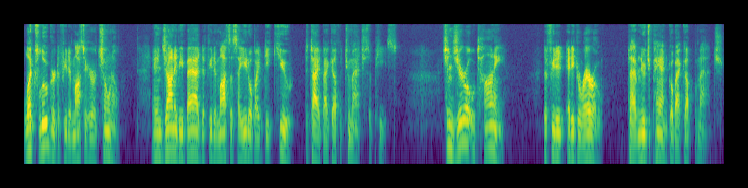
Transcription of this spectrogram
Lex Luger defeated Masahiro Chono. And Johnny B. Bad defeated Masa Saito by DQ to tie it back up at two matches apiece. Shinjiro Otani defeated Eddie Guerrero to have New Japan go back up a match.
